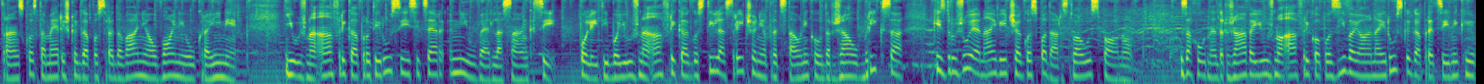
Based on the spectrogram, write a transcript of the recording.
pristranskost ameriškega posredovanja v vojni v Ukrajini. Južna Afrika proti Rusiji sicer ni uvedla sankcij. Poleti bo Južna Afrika gostila srečanje predstavnikov držav BRICS-a, ki združuje največja gospodarstva v sponu. Zahodne države Južno Afriko pozivajo naj ruskega predsednika,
